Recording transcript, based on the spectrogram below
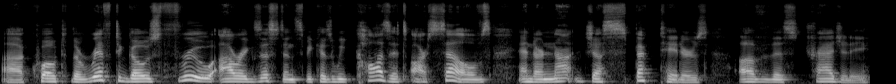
Uh, quote, the rift goes through our existence because we cause it ourselves and are not just spectators of this tragedy,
